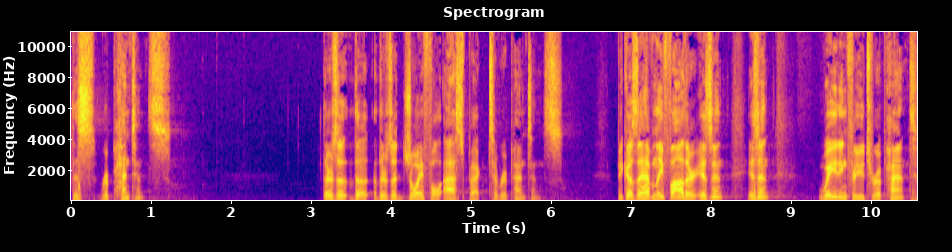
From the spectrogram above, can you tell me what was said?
this repentance. There's a, the, there's a joyful aspect to repentance because the Heavenly Father isn't, isn't waiting for you to repent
